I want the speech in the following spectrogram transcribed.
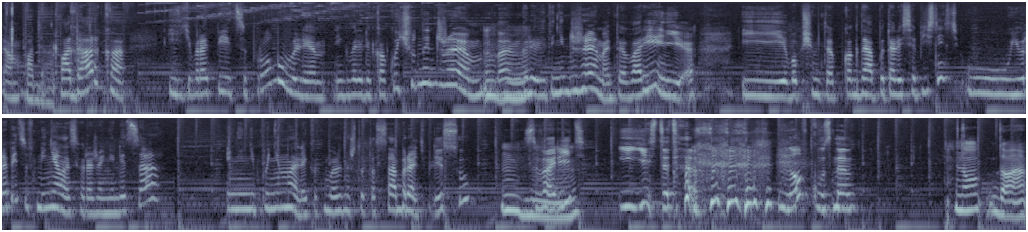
там, подарка. подарка, и европейцы пробовали и говорили, какой чудный джем. Угу. Они говорили, это не джем, это варенье. И, в общем-то, когда пытались объяснить, у европейцев менялось выражение лица, они не понимали, как можно что-то собрать в лесу, угу. сварить и есть это. Но вкусно. Ну, да.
